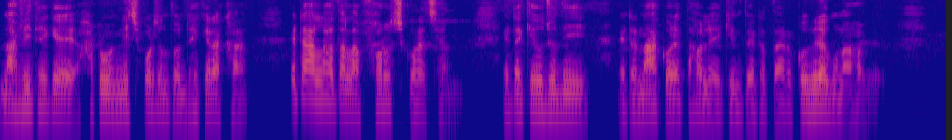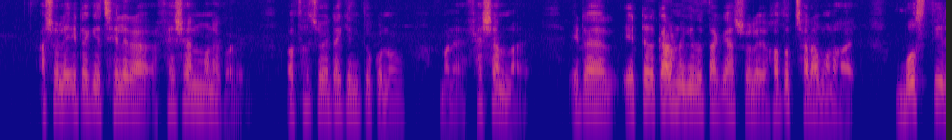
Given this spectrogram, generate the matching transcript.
নাভি থেকে হাঁটুর নিচ পর্যন্ত ঢেকে রাখা, এটা আল্লাহ তালা ফরজ করেছেন। এটা কেউ যদি এটা না করে তাহলে কিন্তু এটা তার কবিরা গুনাহ হবে। আসলে এটাকে ছেলেরা ফ্যাশন মনে করে, অথচ এটা কিন্তু কোনো মানে ফ্যাশন নয়। এটার এটার কারণে কিন্তু তাকে আসলে হতচ্ছাড়া মনে হয়। বস্তির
